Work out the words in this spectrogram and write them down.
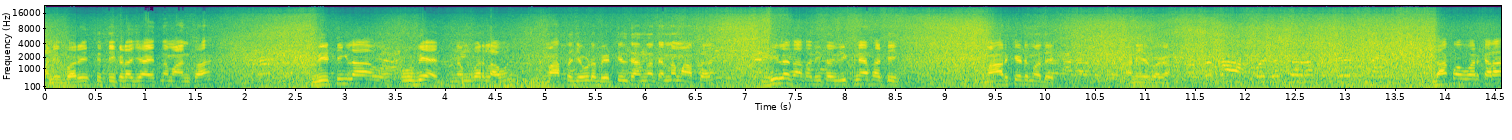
आणि बरेचसे तिकडं जे आहेत ना माणसं वेटिंगला उभे आहेत नंबर लावून. मासं जेवढं भेटतील त्यांना त्यांना मासं दिलं जातं तिथं विकण्यासाठी मार्केटमध्ये. आणि हे बघा. दाखवा वर करा.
